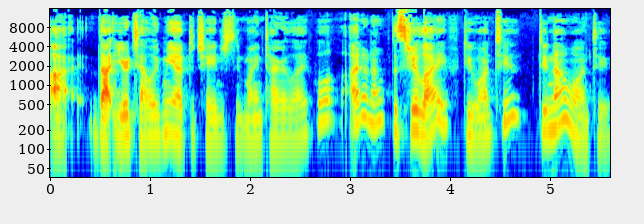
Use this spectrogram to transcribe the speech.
I, that you're telling me I have to change my entire life. Well, I don't know. This is your life. Do you want to? Do not want to?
